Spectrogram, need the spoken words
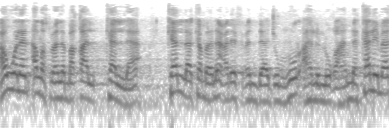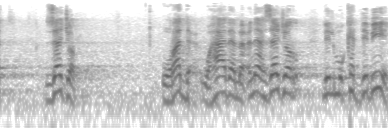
أولا الله سبحانه لما قال كلا كلا كما نعرف عند جمهور أهل اللغة أن كلمة زجر وردع وهذا معناه زجر للمكذبين.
